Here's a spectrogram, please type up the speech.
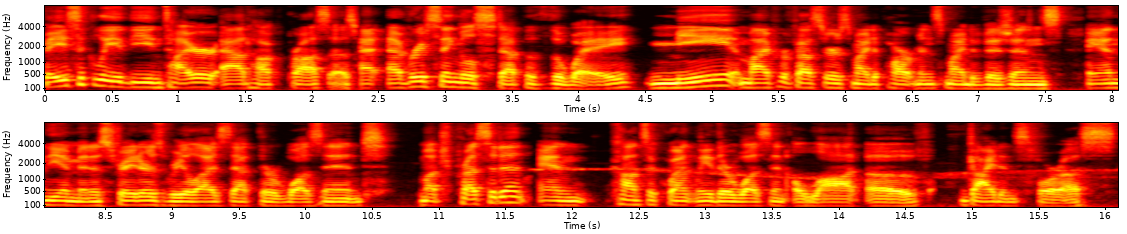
basically the entire ad hoc process at every single step of the way me my professors my departments my divisions and the administrators realized that there wasn't much precedent and consequently there wasn't a lot of guidance for us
